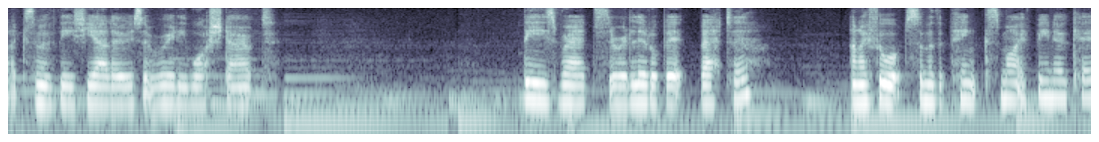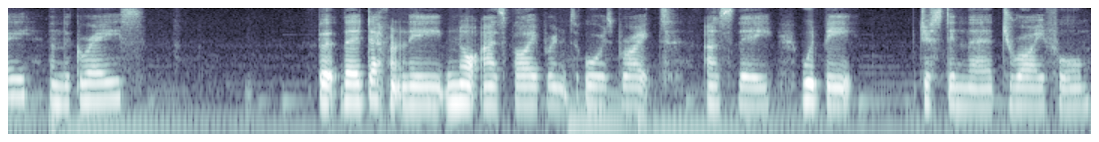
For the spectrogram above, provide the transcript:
like some of these yellows are really washed out these reds are a little bit better and I thought some of the pinks might have been okay and the greys but they're definitely not as vibrant or as bright as they would be just in their dry form.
